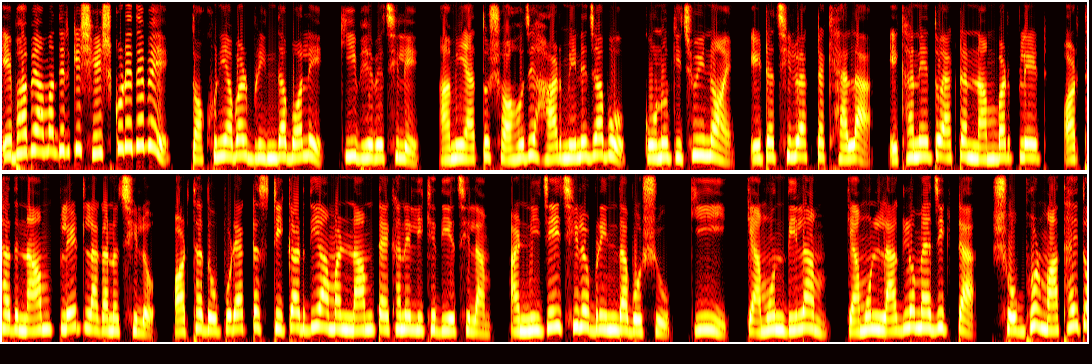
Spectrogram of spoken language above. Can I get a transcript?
এভাবে আমাদেরকে শেষ করে দেবে? তখনই আবার বৃন্দা বলে, কি ভেবেছিলে? আমি এত সহজে হার মেনে যাব? কোনো কিছুই নয়। এটা ছিল একটা খেলা। এখানে তো একটা নাম্বার প্লেট, অর্থাৎ নাম প্লেট লাগানো ছিল। অর্থাৎ ওপরে একটা স্টিকার দিয়ে আমার নামটা এখানে লিখে দিয়েছিলাম। আর নিজেই ছিল বৃন্দা বসু। কি? কেমন দিলাম, কেমন লাগল ম্যাজিকটা, সভ্যর মাথায় তো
